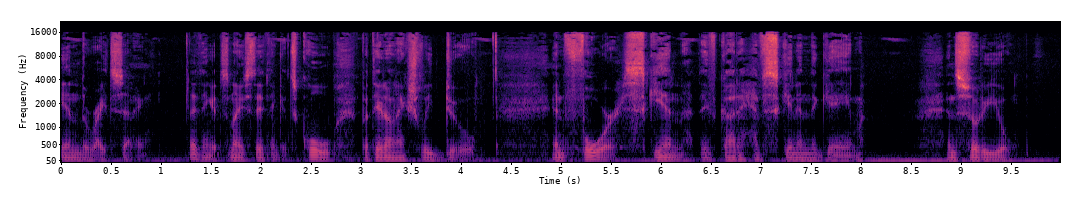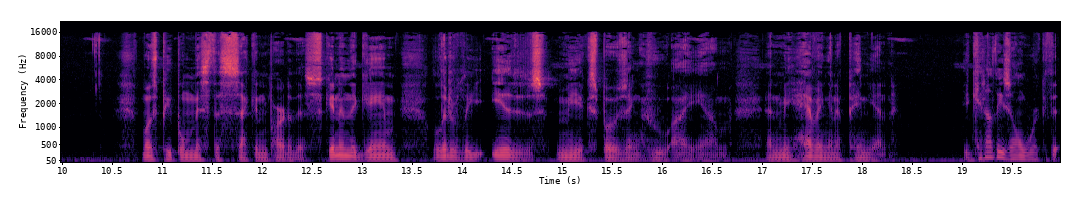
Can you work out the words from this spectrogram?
in the right setting. They think it's nice, they think it's cool, but they don't actually do. And four, skin. They've got to have skin in the game. And so do you. Most people miss the second part of this. Skin in the game literally is me exposing who I am and me having an opinion. You get how these all work the,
